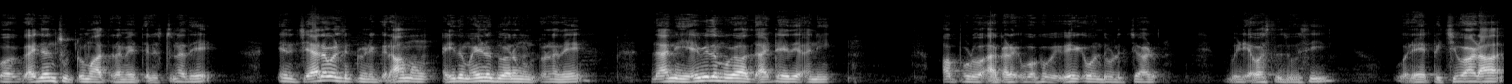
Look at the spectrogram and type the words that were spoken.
ఒక గజం చుట్టూ మాత్రమే తెలుస్తున్నదే. నేను చేరవలసినటువంటి గ్రామం ఐదు మైళ్ళ దూరం ఉంటున్నదే. దాన్ని ఏ విధముగా దాటేది అని అప్పుడు అక్కడ ఒక వివేకవంతుడు వచ్చాడు. వీడి అవస్థ చూసి ఒరే పిచ్చివాడా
